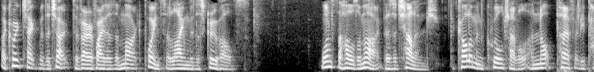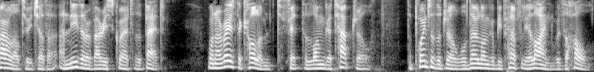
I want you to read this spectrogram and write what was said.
A quick check with the chuck to verify that the marked points align with the screw holes. Once the holes are marked, there's a challenge. The column and quill travel are not perfectly parallel to each other and neither are very square to the bed. When I raise the column to fit the longer tap drill, the point of the drill will no longer be perfectly aligned with the hole.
